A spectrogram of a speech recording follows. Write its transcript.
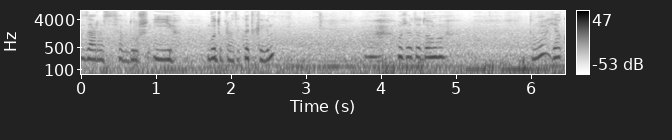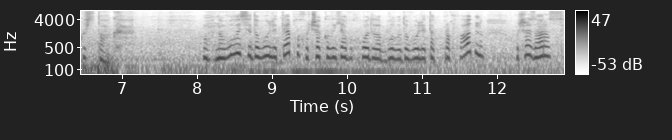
зараз в душ і буду брати квитки е, уже додому. Тому якось так. О, на вулиці доволі тепло, хоча коли я виходила, було доволі так прохладно, хоча зараз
